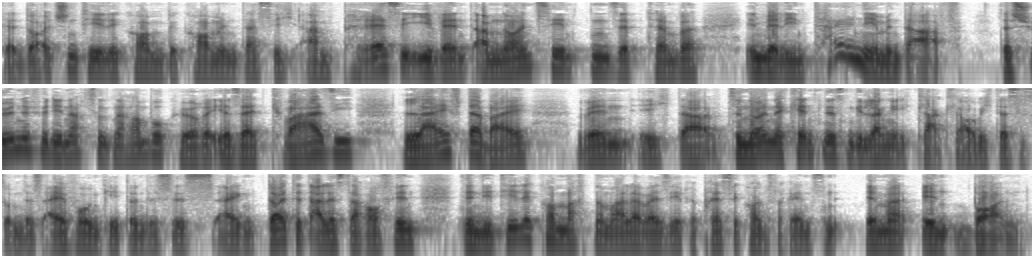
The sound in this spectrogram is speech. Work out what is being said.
der Deutschen Telekom bekommen, dass ich am Presseevent am 19. September in Berlin teilnehmen darf. Das Schöne für die Nachtzug nach Hamburg höre, ihr seid quasi live dabei, wenn ich da zu neuen Erkenntnissen gelange. Klar glaube ich, dass es um das iPhone geht und es ist deutet alles darauf hin, denn die Telekom macht normalerweise ihre Pressekonferenzen immer in Bonn.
